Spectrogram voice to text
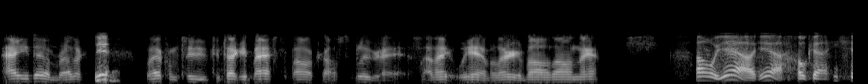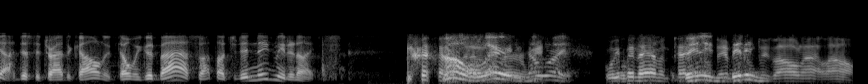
How you doing, brother? Yeah. Welcome to Kentucky basketball across the bluegrass. I think we have Larry Vaught on there. Oh yeah, yeah, okay, yeah. I just had tried to call and it told me goodbye, so I thought you didn't need me tonight. Oh, Larry, we, no way. We've been having technical Benny- difficulties Benny- all night long.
